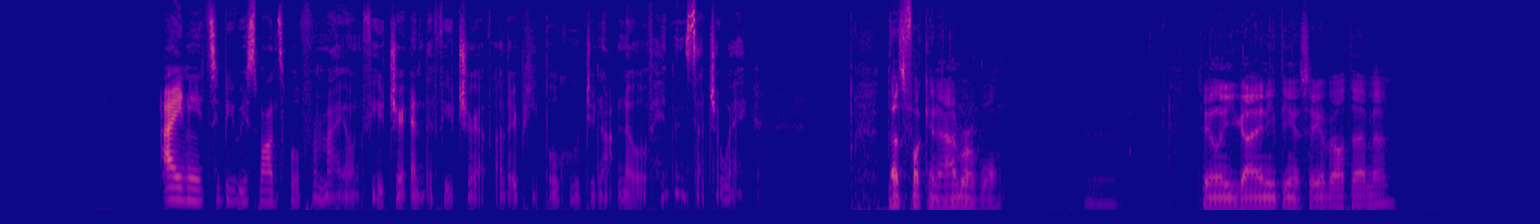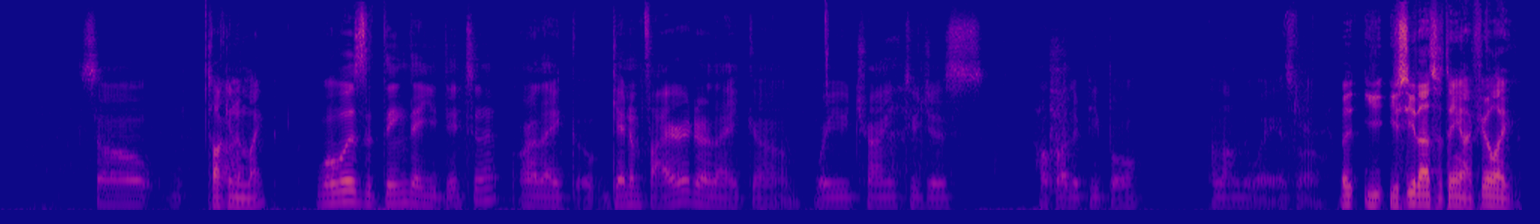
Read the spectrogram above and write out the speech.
I need to be responsible for my own future and the future of other people who do not know of him in such a way. That's fucking admirable. Mm. Taylor, you got anything to say about that, man? So, Talking to Uh, Mike? what was the thing that you did to him, or like get him fired, or like um, were you trying to just help other people along the way as well? But you, you see, that's the thing. I feel like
